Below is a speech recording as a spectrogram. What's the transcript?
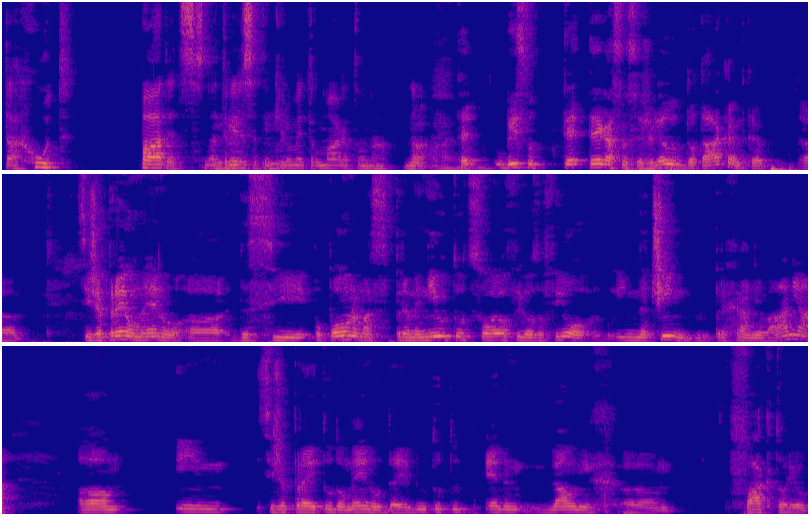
ta hud padec na 30 mm -hmm. km maratona. No, te, v bistvu te, tega sem se želel dotakniti, ker uh, si že prej omenil, uh, da si popolnoma spremenil tudi svojo filozofijo in način prehranjevanja. Um, in si že prej tudi omenil, da je bil tudi, tudi eden glavnih. Um, Faktorjev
